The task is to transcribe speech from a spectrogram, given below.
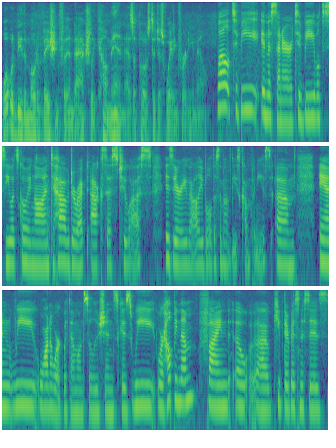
What would be the motivation for them to actually come in as opposed to just waiting for an email? Well, to be in the center, to be able to see what's going on, to have direct access to us is very valuable to some of these companies. Um, and we want to work with them on solutions because we we're helping them find uh, uh, keep their businesses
